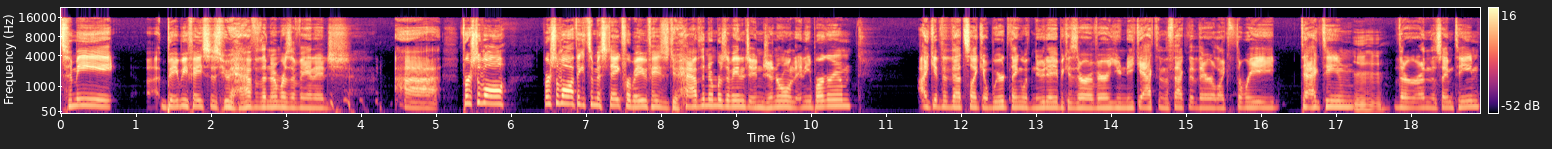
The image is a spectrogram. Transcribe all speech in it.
to me, uh, baby faces who have the numbers advantage. Uh, first of all, first of all, I think it's a mistake for baby faces to have the numbers advantage in general in any program. I get that that's like a weird thing with New Day because they're a very unique act in the fact that they're like three tag team that are in the same team.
